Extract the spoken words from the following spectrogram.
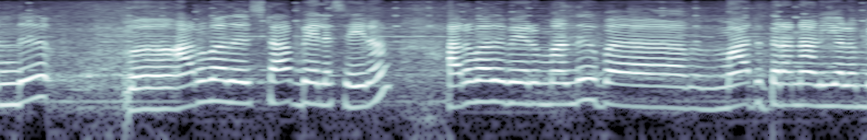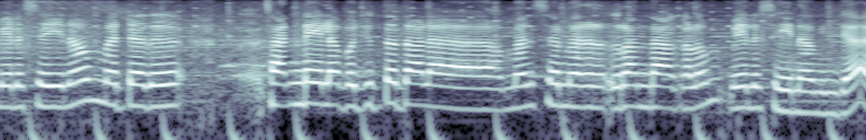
வந்து அறுபது ஸ்டாஃப் வேலை செய்யணும் அறுபது பேரும் வந்து இப்போ மாற்றுத்திறனாளிகளும் வேலை செய்யணும். மற்றது சண்டையில் இப்போ யுத்தத்தால் மனுஷன் இறந்தாக்களும் வேலை செய்யணும் இங்கே.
